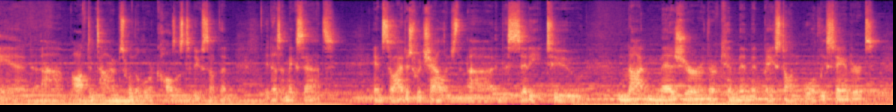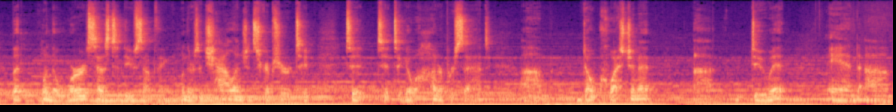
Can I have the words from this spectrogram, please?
And um, oftentimes, when the Lord calls us to do something, it doesn't make sense and so I just would challenge uh, the city to not measure their commitment based on worldly standards, but when the word says to do something, when there's a challenge in scripture to, to, to, to go 100%, um, don't question it, uh, do it, and, um,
